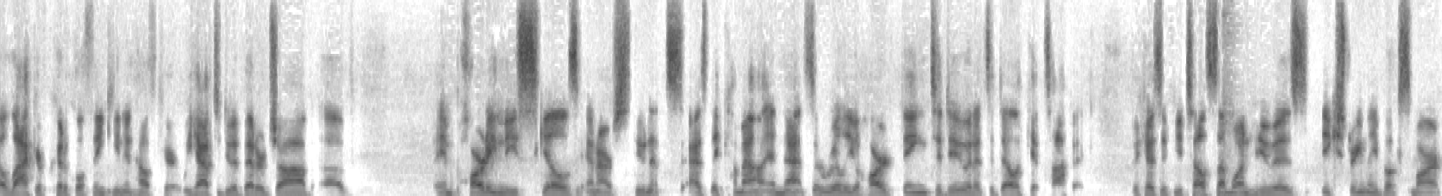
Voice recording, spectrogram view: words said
a lack of critical thinking in healthcare. We have to do a better job of imparting these skills in our students as they come out. And that's a really hard thing to do. And it's a delicate topic. Because if you tell someone who is extremely book smart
